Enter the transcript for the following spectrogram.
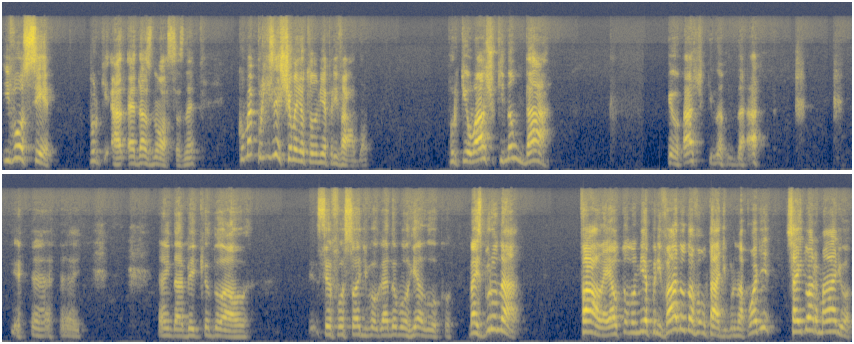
e você? Porque é das nossas, né? Como é, por que você chama de autonomia privada? Porque eu acho que não dá. Eu acho que não dá. Ainda bem que eu dou aula. Se eu fosse só advogado, eu morria louco. Mas, Bruna, fala, é autonomia privada ou da vontade, Bruna? Pode sair do armário.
